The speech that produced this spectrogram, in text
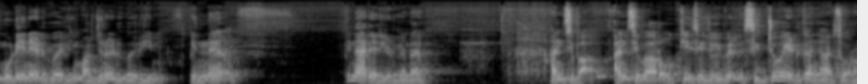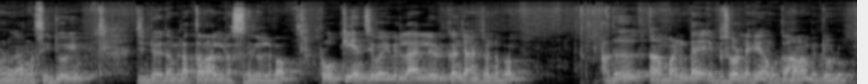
മുടിയനെ എടുക്കുമായിരിക്കും അർജുനെ എടുക്കുമായിരിക്കും. പിന്നെ പിന്നെ ആരെയായിരിക്കും എടുക്കേണ്ടത്? അൻസിബ. അൻസിബ റോക്കി സിജോ. ഇവർ സിജോയെ എടുക്കാൻ ചാൻസ് കുറവാണ്. കാരണം സിജോയും ജിൻഡോയും തമ്മിൽ അത്ര നല്ല ഡ്രസ്സില്ലല്ലോ അപ്പം റോക്കി അൻസിബ ഇവരിൽ ആരെങ്കിലും എടുക്കാൻ ചാൻസ് ഉണ്ട്. അപ്പം അത് മൺഡേ എപ്പിസോഡിലേക്ക് നമുക്ക് കാണാൻ പറ്റുള്ളൂ.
